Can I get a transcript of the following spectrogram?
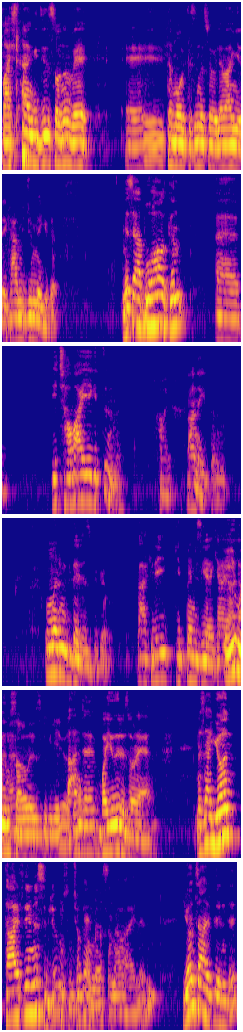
başlangıcı, sonu ve e, tam ortasında söylemen gereken bir cümle gibi. Mesela bu halkın e, hiç Hawaii'ye gittin mi? Hayır. Ben de gitmedim. Umarım gideriz bir gün. Belki de ilk gitmemiz gereken İyi uyum sağlarız gibi geliyor. Bence bayılırız oraya. Mesela yön tarifleri nasıl biliyor musun? Çok enteresan Hawaii'lerin. Yön tariflerinde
